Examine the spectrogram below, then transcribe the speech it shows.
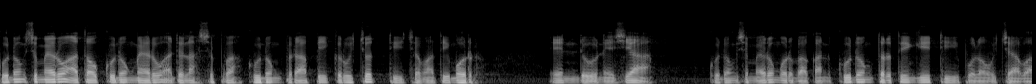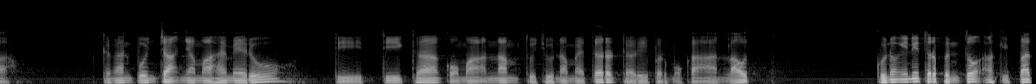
Gunung Semeru atau Gunung Meru adalah sebuah gunung berapi kerucut di Jawa Timur, Indonesia. Gunung Semeru merupakan gunung tertinggi di Pulau Jawa. Dengan puncaknya Mahameru di 3,676 meter dari permukaan laut. Gunung ini terbentuk akibat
